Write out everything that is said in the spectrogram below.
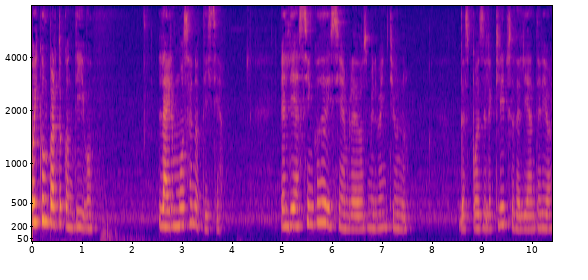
Hoy comparto contigo la hermosa noticia. El día 5 de diciembre de 2021, después del eclipse del día anterior,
